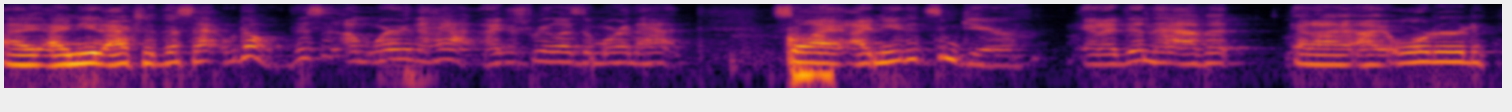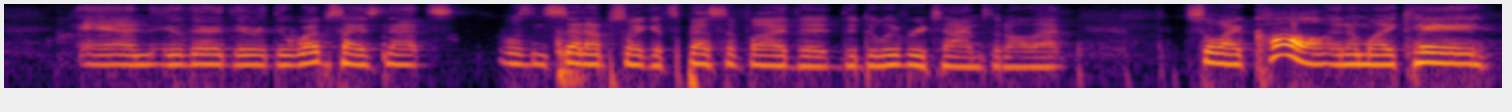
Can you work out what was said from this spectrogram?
I, I need actually this hat. No, this is I'm wearing the hat. I just realized I'm wearing the hat. So I, I needed some gear and I didn't have it, and I, I ordered, and their their their website's not wasn't set up so I could specify the the delivery times and all that. So I call and I'm like, hey,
